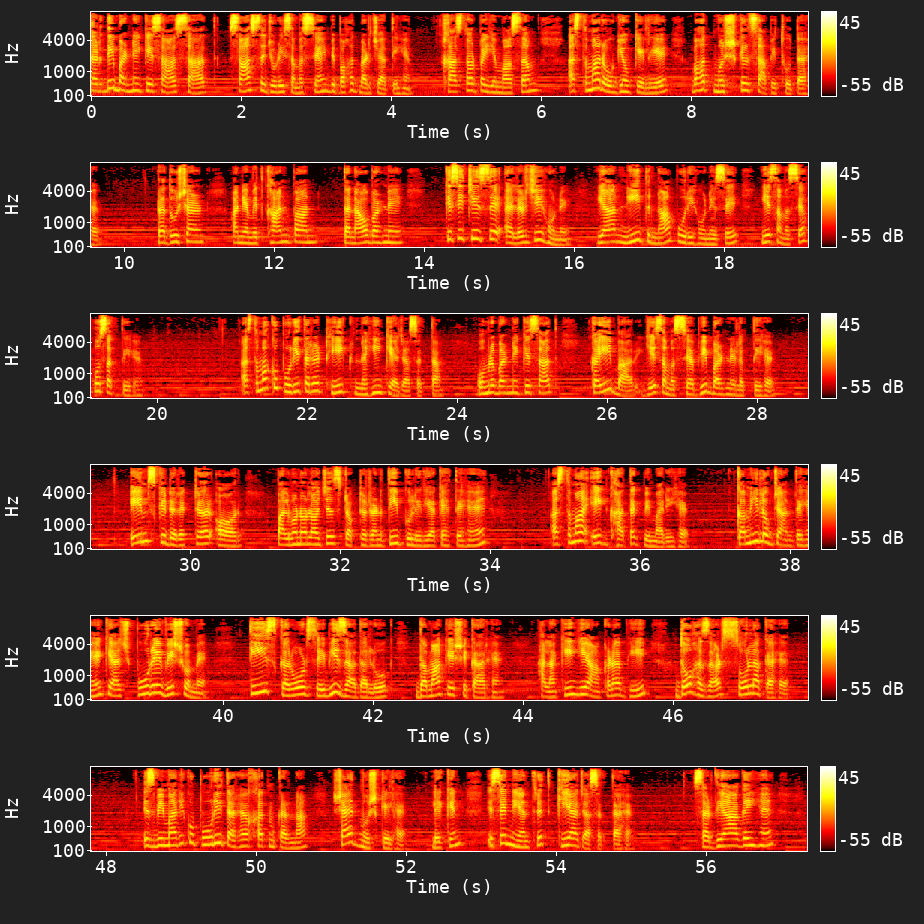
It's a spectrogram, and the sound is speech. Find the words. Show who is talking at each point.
Speaker 1: सर्दी बढ़ने के साथ साथ सांस से जुड़ी समस्याएँ भी बहुत बढ़ जाती हैं। खासतौर पर यह मौसम अस्थमा रोगियों के लिए बहुत मुश्किल साबित होता है। प्रदूषण, अनियमित खान पान तनाव बढ़ने, किसी चीज़ से एलर्जी होने या नींद ना पूरी होने से ये समस्या हो सकती है। अस्थमा को पूरी तरह ठीक नहीं किया जा सकता। उम्र बढ़ने के साथ कई बार ये समस्या भी बढ़ने लगती है। एम्स के डायरेक्टर और पल्मोनोलॉजिस्ट डॉक्टर रणदीप गुलेरिया कहते हैं, अस्थमा एक घातक बीमारी है। कम ही लोग जानते हैं कि आज पूरे विश्व में 30 करोड़ से भी ज़्यादा लोग दमा के शिकार हैं। हालाँकि ये आंकड़ा भी 2016 का है। इस बीमारी को पूरी तरह खत्म करना शायद मुश्किल है, लेकिन इसे नियंत्रित किया जा सकता है। सर्दियाँ आ गई हैं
